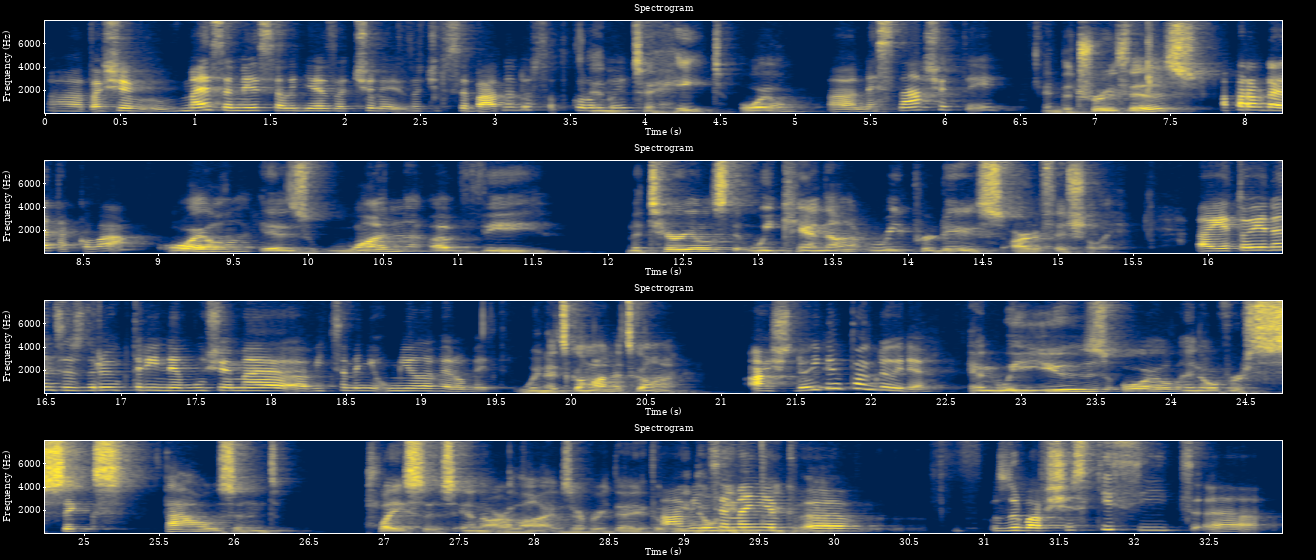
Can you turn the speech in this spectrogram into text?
A, takže v mé zemi se lidé začali, začali se bát nedostatku ropy, and to hate oil. a nesnášet ji. And the truth is, A pravda je taková, Oil is one of the materials that we cannot reproduce artificially. je to jeden ze zdrojů, který nemůžeme eh, víceméně uměle vyrobit. When it's gone, it's gone. Až dojde, tak dojde. And we use oil in over 6,000 places in our lives every day that A we don't even víceméně think about. eh, zhruba v 6 tisíc eh, z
